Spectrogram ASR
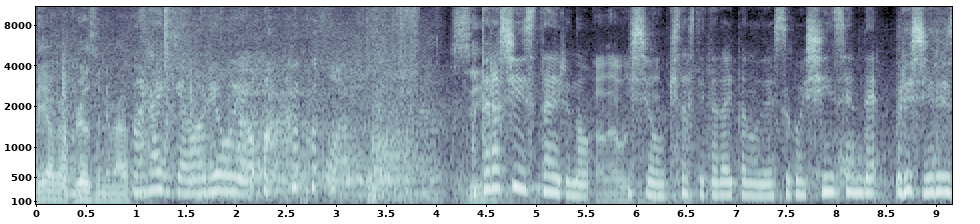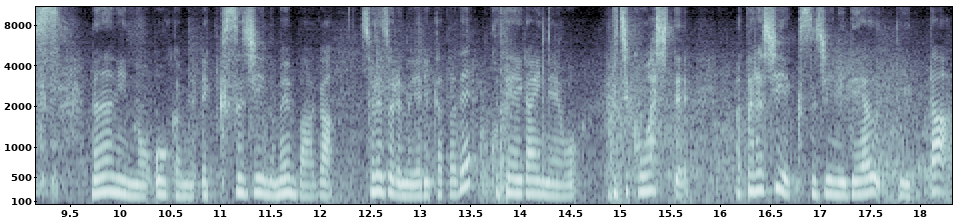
they all got grills in their mouth. 笑いが量よ新しいスタイルの衣装を着させていただいたのですごい新鮮で嬉しいです。7人の狼の XG のメンバーがそれぞれのやり方で固定概念をぶち壊して新しい XG に出会うっていった、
